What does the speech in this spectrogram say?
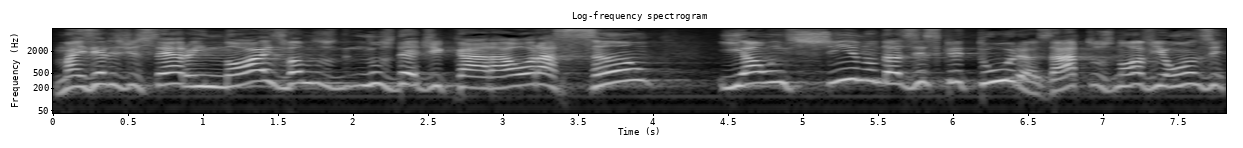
Mas eles disseram: e nós vamos nos dedicar à oração e ao ensino das Escrituras. Atos 9, 11,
